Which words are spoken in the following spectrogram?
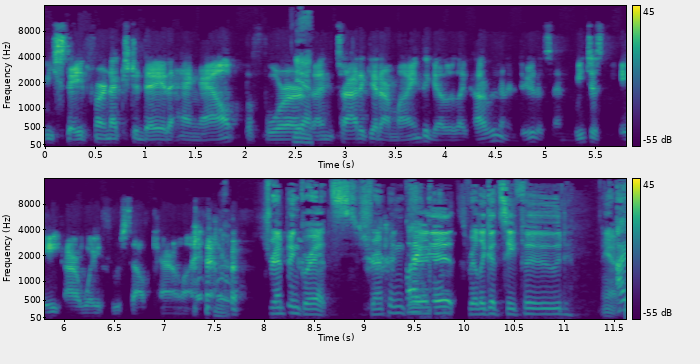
we stayed for an extra day to hang out before Yeah. and try to get our mind together. Like how are we going to do this? And we just ate our way through South Carolina. Shrimp and grits, shrimp and Like- grits, really good seafood. Yeah, I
